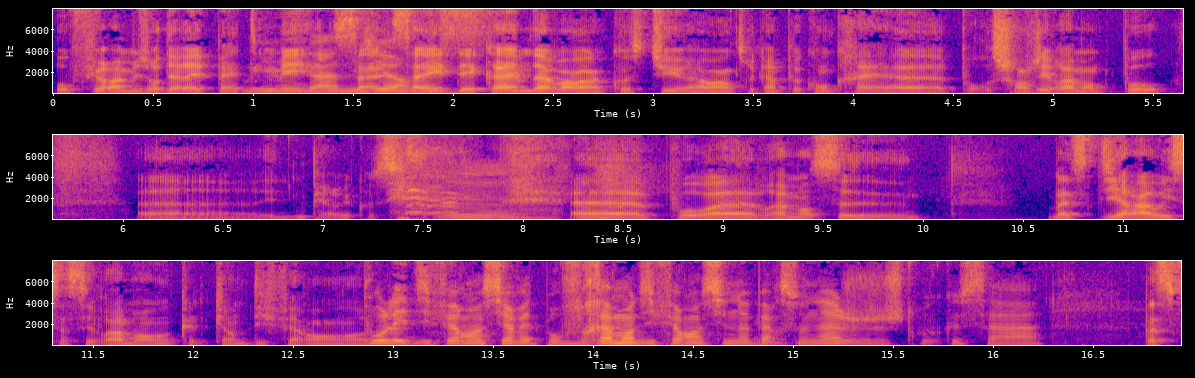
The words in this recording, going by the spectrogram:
au fur et à mesure des répètes, Oui, mais ça, mesure, ça a aidé quand même d'avoir un costume, avoir un truc un peu concret euh, pour changer vraiment de peau. euh, et d'une perruque aussi. Mm. Euh, pour vraiment se, bah, se dire ah oui ça c'est vraiment quelqu'un de différent Pour les différencier, en fait, pour vraiment différencier nos Mm. personnages, je trouve que ça, parce ça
